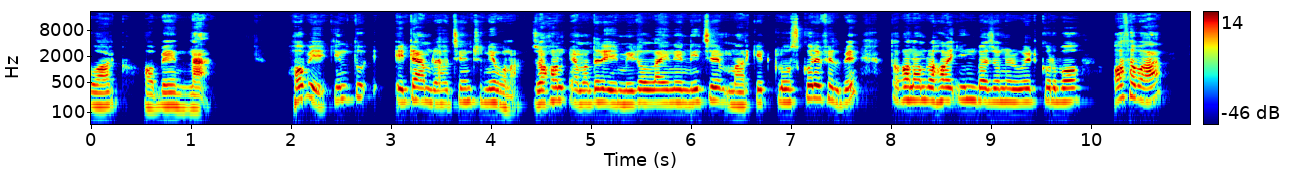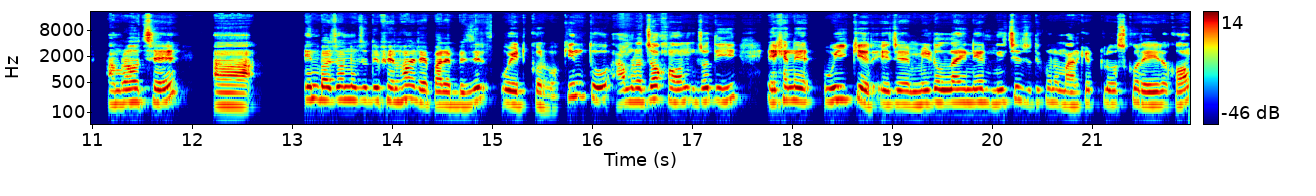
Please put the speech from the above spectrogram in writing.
ওয়ার্ক হবে না। হবে, কিন্তু এটা আমরা হচ্ছে এন্ট্রি নেব না। যখন আমাদের এই মিডল লাইনের নিচে মার্কেট ক্লোজ করে ফেলবে, তখন আমরা হয় ইনভার্জনের ওয়েট করব, অথবা আমরা হচ্ছে ইনভার্জনে যদি ফেল হয় রেপার এফবিজির ওয়েট করব। কিন্তু আমরা যখন যদি এখানে উইকের এই যে মিডল লাইনের নিচে যদি কোনো মার্কেট ক্লোজ করে এরকম,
